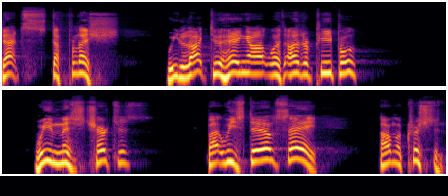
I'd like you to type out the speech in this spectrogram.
That's the flesh. We like to hang out with other people. We miss churches, but we still say, I'm a Christian.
